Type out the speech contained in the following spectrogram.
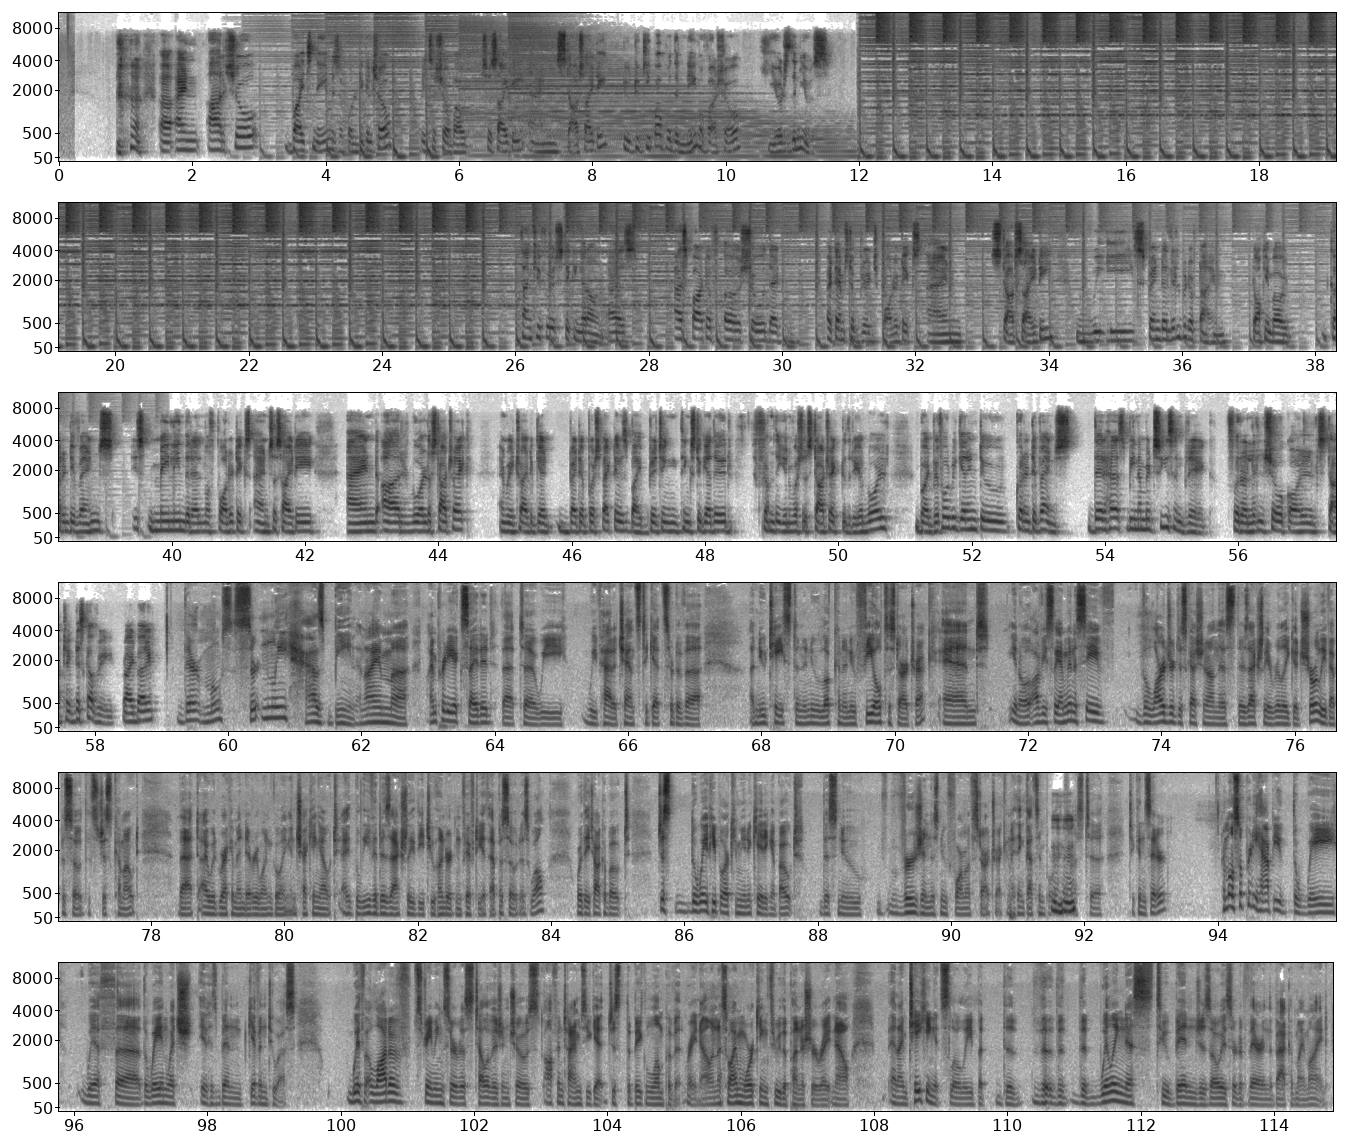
uh, and our show, by its name, is a political show. It's a show about society and Star Society. To to keep up with the name of our show, here's the news. Thank you for sticking around as as part of a show that attempts to bridge politics and star society. We spend a little bit of time talking about current events is mainly in the realm of politics and society and our world of star trek. And we try to get better perspectives by bridging things together from the universe of star trek to the real world. But before we get into current events there has been a mid-season break for a little show called Star Trek Discovery, right, Barry? There most certainly has been, and I'm uh, I'm pretty excited that uh, we we've had a chance to get sort of a a new taste and a new look and a new feel to Star Trek. And you know, obviously, I'm going to save the larger discussion on this. There's actually a really good Shore Leave episode that's just come out that I would recommend everyone going and checking out. I believe it is actually the 250th episode as well, where they talk about just the way people are communicating about this new version, this new form of Star Trek, and I think that's important mm-hmm. for us to to consider. I'm also pretty happy the way with uh, the way in which it has been given to us. With a lot of streaming service television shows, oftentimes you get just the big lump of it right now, and so I'm working through the Punisher right now, and I'm taking it slowly, but the, the the the willingness to binge is always sort of there in the back of my mind.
